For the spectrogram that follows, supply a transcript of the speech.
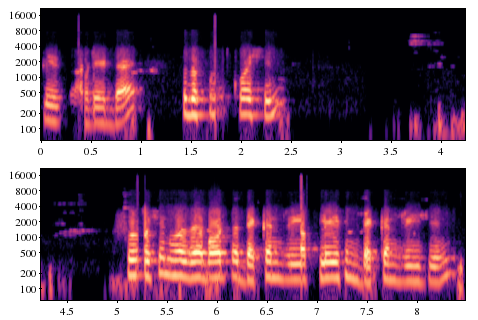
please update that. So the first question, first question was about the Deccan region, a place in Deccan region,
